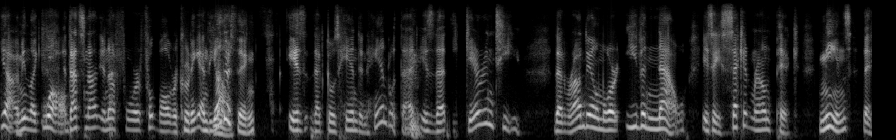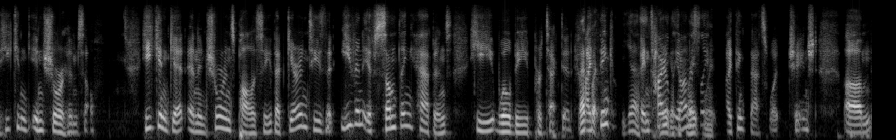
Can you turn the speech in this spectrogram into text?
yeah i mean like Well, that's not enough for football recruiting and the No. other thing is that goes hand in hand with that is that the guarantee that Rondale Moore, even now, is a second round pick means that he can insure himself. He can get an insurance policy that guarantees that even if something happens, he will be protected. That's I what- think Yes. I entirely that's honestly. I think that's what changed. Um,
